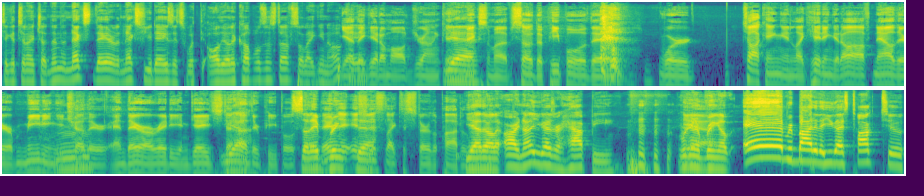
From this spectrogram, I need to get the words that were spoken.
to get to know each other. Then the next day or the next few days, it's with the, all the other couples and stuff. So like you know, okay. yeah, they get them all drunk and Yeah. mix them up. So the people that were talking and like hitting it off now they're meeting each other and they're already engaged to Mm-hmm. Yeah. other people. So they they're- bring- it's yeah. just like to stir the pot. A Yeah, they're bit. like, all right, now that you guys are happy, we're Yeah. gonna bring up everybody that you guys talked to,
